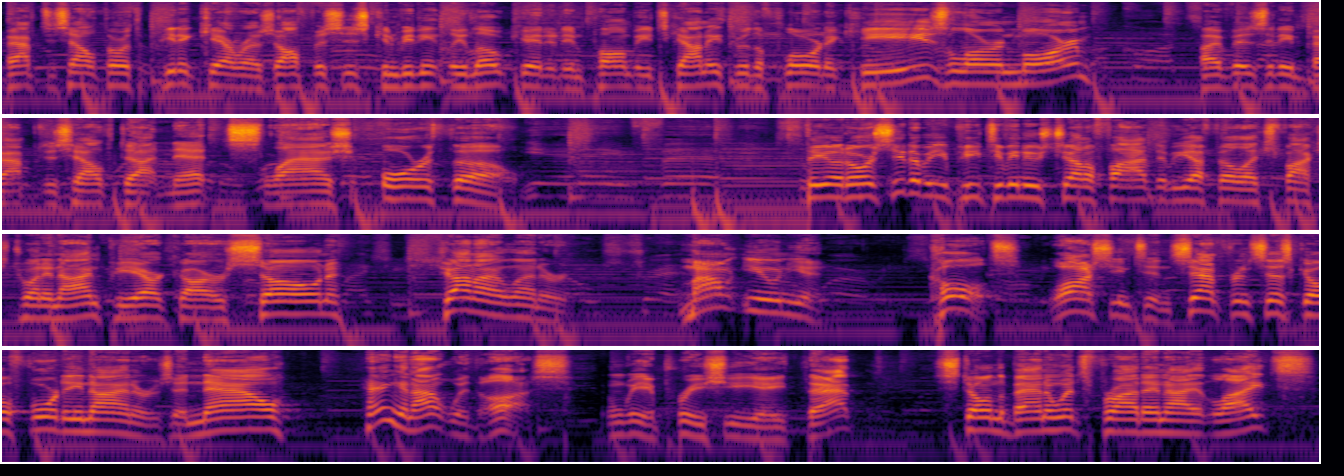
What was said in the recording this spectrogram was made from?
Baptist Health Orthopedic Care has offices conveniently located in Palm Beach County through the Florida Keys. Learn more by visiting baptisthealth.net slash ortho. Theodore, CWP TV News Channel 5, WFLX Fox 29, Pierre Garcon, John I. Leonard, Mount Union, Colts, Washington, San Francisco 49ers, and now hanging out with us. And we appreciate that. Stone the Banowitz Friday Night Lights.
